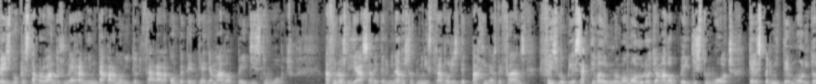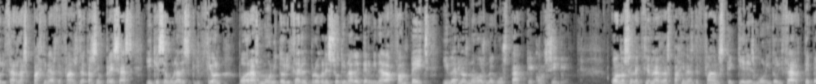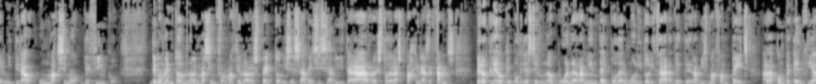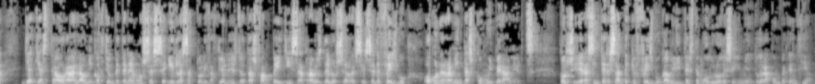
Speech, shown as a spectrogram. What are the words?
Facebook está probando una herramienta para monitorizar a la competencia llamado Pages to Watch. Hace unos días a determinados administradores de páginas de fans, Facebook les ha activado un nuevo módulo llamado Pages to Watch que les permite monitorizar las páginas de fans de otras empresas y que según la descripción podrás monitorizar el progreso de una determinada fanpage y ver los nuevos me gusta que consigue. Cuando seleccionas las páginas de fans que quieres monitorizar, te permitirá un máximo de 5. De momento no hay más información al respecto, ni se sabe si se habilitará al resto de las páginas de fans, pero creo que podría ser una buena herramienta el poder monitorizar desde la misma fanpage a la competencia, ya que hasta ahora la única opción que tenemos es seguir las actualizaciones de otras fanpages a través de los RSS de Facebook o con herramientas como HyperAlerts. ¿Consideras interesante que Facebook habilite este módulo de seguimiento de la competencia?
